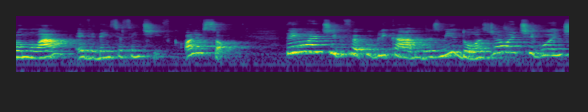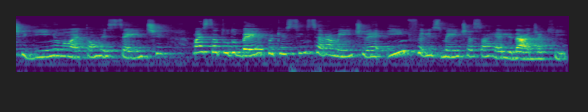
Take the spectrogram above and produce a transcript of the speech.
Vamos lá? Evidência científica. Olha só. Tem um artigo que foi publicado em 2012, já é um artigo antiguinho, não é tão recente, mas tá tudo bem, porque sinceramente, né, infelizmente essa realidade aqui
